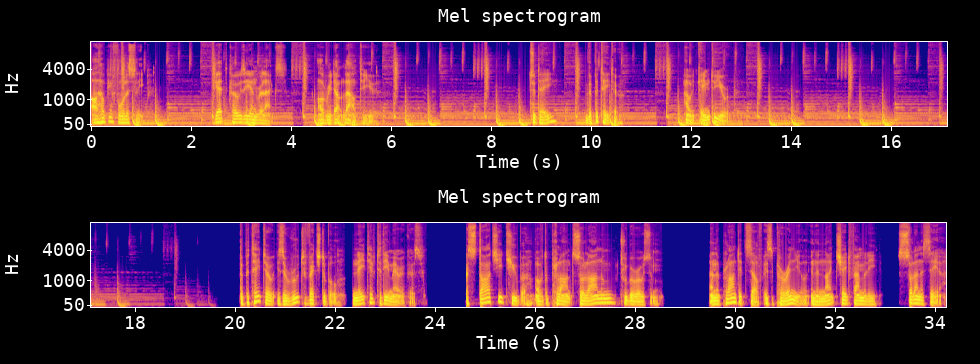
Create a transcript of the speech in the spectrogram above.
I'll help you fall asleep. Get cozy and relax. I'll read out loud to you. Today, the potato. How it came to Europe. The potato is a root vegetable native to the Americas, a starchy tuber of the plant Solanum tuberosum and the plant itself is perennial in the nightshade family Solanaceae.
